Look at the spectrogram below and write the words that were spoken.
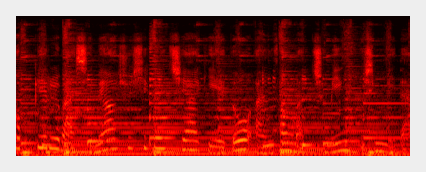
커피를 마시며 휴식을 취하기에도 안성맞춤인 곳입니다.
